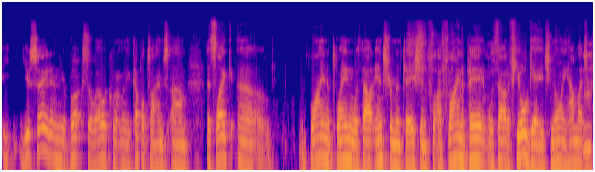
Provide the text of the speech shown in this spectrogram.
You say it in your book so eloquently a couple times. Um, it's like uh, flying a plane without instrumentation, fl- flying a plane without a fuel gauge, knowing how much mm.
